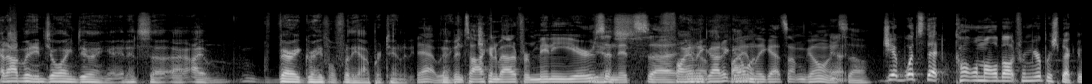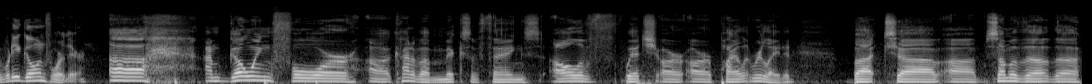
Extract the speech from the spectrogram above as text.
And I've been enjoying doing it, and it's uh, I, I'm very grateful for the opportunity. Yeah, we've been talking about it for many years, and it's uh, finally you know, got it going. finally got something going. Yeah. So Jeb, what's that column all about from your perspective? What are you going for there? Uh, I'm going for uh, kind of a mix of things, all of which are, are pilot related, but uh, uh, some of the, the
